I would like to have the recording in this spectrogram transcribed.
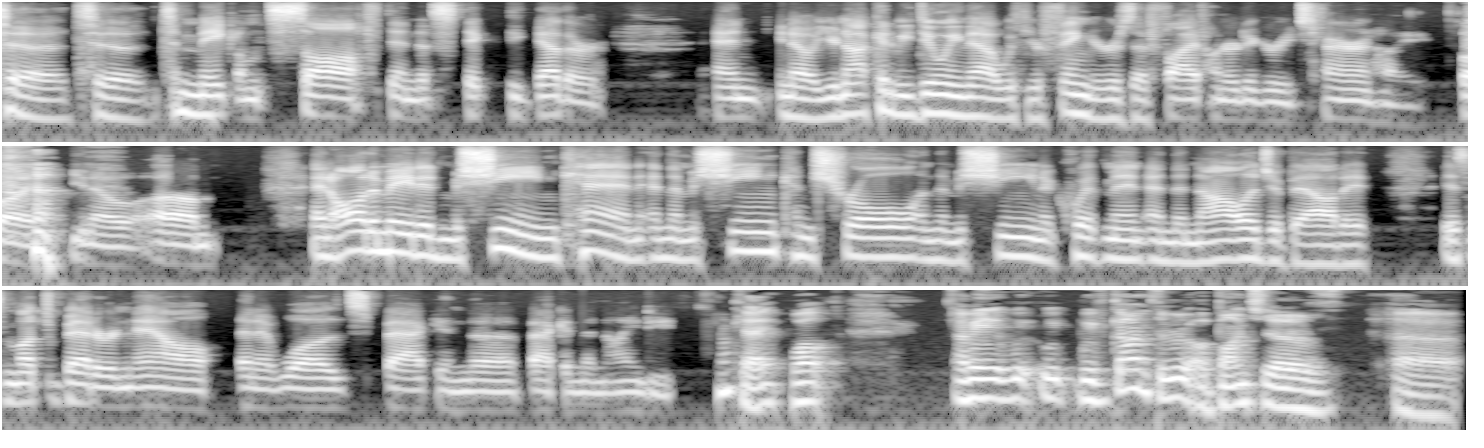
to to to make them soft and to stick together. And you know you're not going to be doing that with your fingers at 500 degrees fahrenheit but you know um, an automated machine can and the machine control and the machine equipment and the knowledge about it is much better now than it was back in the back in the 90s okay well i mean we, we've gone through a bunch of uh,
